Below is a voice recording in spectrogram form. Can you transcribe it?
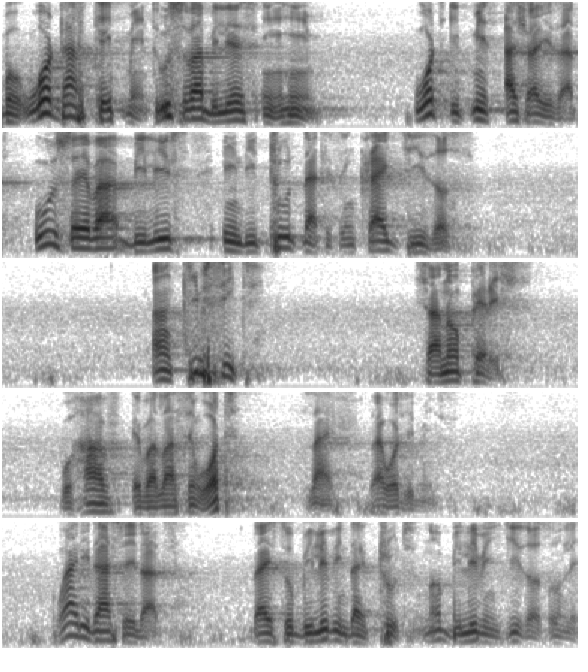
But what that statement, whosoever believes in him, what it means actually is that whosoever believes in the truth that is in Christ Jesus and keeps it shall not perish, but have everlasting what? Life. That's what it means. Why did I say that? That is to believe in that truth, not believe in Jesus only.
